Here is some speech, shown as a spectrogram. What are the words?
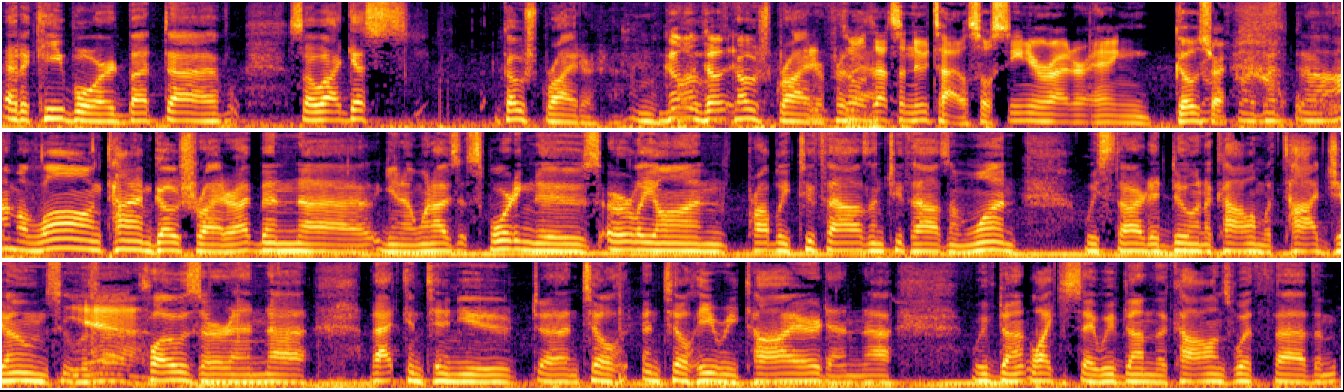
at a keyboard. But uh, so I guess ghostwriter. Go, go, ghostwriter for so that. That's a new title. So senior writer and ghostwriter. Ghost but uh, I'm a long time Ghost ghostwriter. I've been, uh, you know, when I was at Sporting News early on, probably 2000, 2001, we started doing a column with Todd Jones, who was yeah. a closer, and uh, that continued uh, until until he retired. And uh, we've done, like you say, we've done the columns with uh, the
